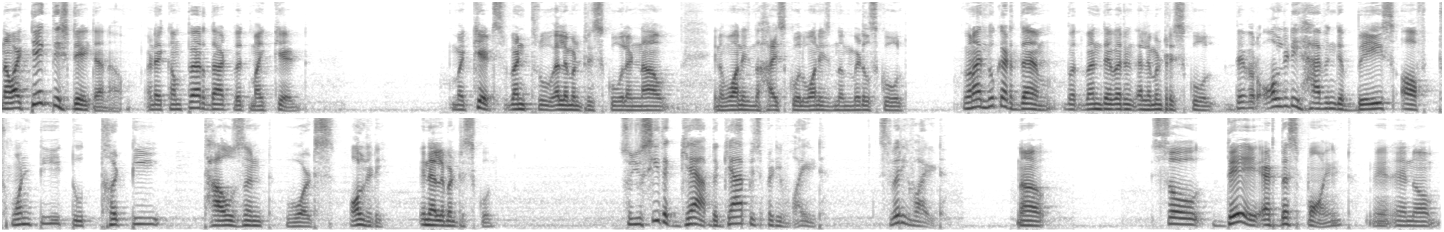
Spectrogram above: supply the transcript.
Now I take this data now and I compare that with my kid my kids went through elementary school and now, you know, one is in the high school, one is in the middle school. When I look at them, but when they were in elementary school, they were already having a base of 20 to 30,000 words already in elementary school. So you see the gap, the gap is pretty wide. It's very wide. Now, so they at this point, you know,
